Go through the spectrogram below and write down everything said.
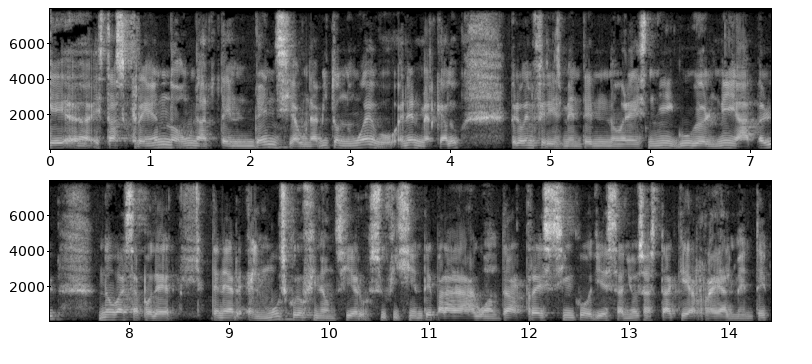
eh, estás creando una tendencia, un hábito nuevo en el mercado, pero infelizmente no eres ni Google ni Apple, no vas a poder tener el músculo financiero suficiente para aguantar 3, 5 o 10 años hasta que realmente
